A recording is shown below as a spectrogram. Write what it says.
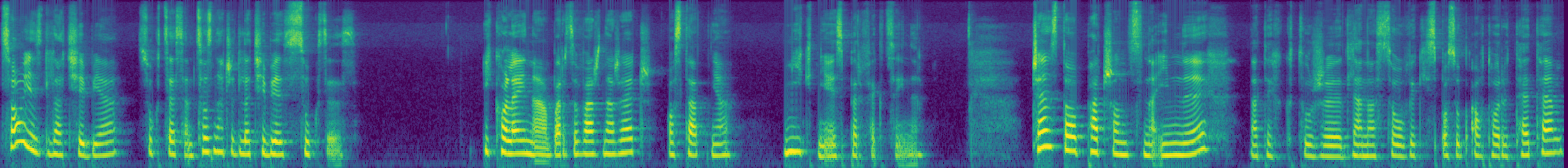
Co jest dla ciebie sukcesem? Co znaczy dla ciebie sukces? I kolejna bardzo ważna rzecz, ostatnia. Nikt nie jest perfekcyjny. Często patrząc na innych, na tych, którzy dla nas są w jakiś sposób autorytetem,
